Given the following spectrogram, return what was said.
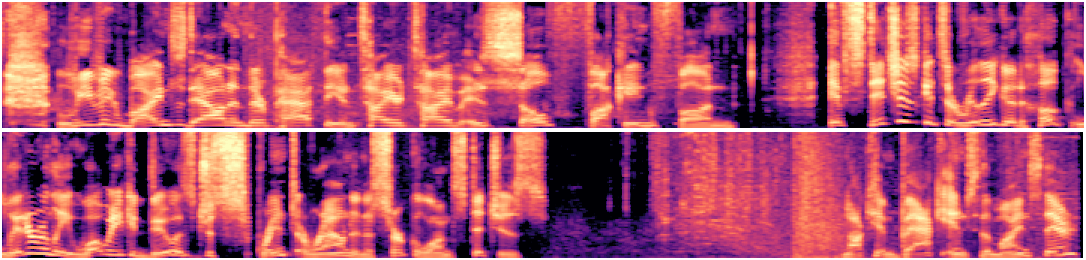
leaving mines down in their path the entire time is so fucking fun. If Stitches gets a really good hook, literally what we could do is just sprint around in a circle on Stitches. Knock him back into the mines there.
